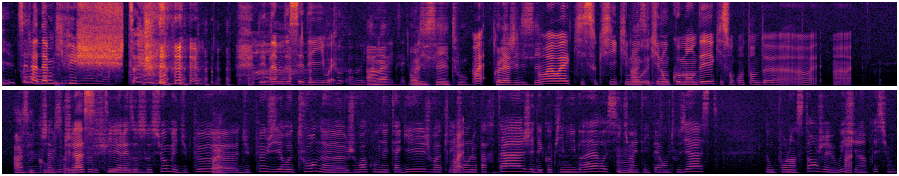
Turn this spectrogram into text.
Tu sais, la dame qui fait chut. Les dames de CDI, ouais. Ah ouais exactement. En lycée et tout Ouais. Collège et lycée? Ouais, ouais, qui, qui, qui Ah, qui l'ont commandé, qui sont contentes de. Ouais, ouais. Ah, c'est cool J'avoue j'ai Là, un peu fui c'était- les réseaux sociaux, mais du peu, Ouais. euh, du peu que j'y retourne, euh, je vois qu'on est tagué, je vois que les Ouais. gens le partagent. J'ai des copines libraires aussi qui Mm. ont été hyper enthousiastes. Donc pour l'instant, j'ai, oui, Ouais. j'ai l'impression.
